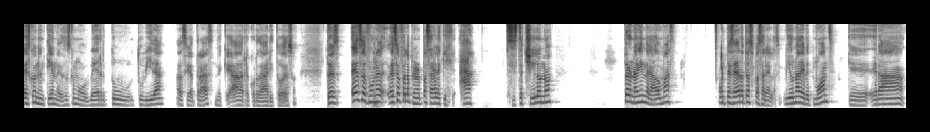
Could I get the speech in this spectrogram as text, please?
es, cuando entiendes, es como ver tu, tu vida hacia atrás, de que, ah, recordar y todo eso. Entonces, esa fue, una, esa fue la primera pasarela que dije, ah, si está chilo, ¿no? Pero no había indagado más. Empecé a ver otras pasarelas. Vi una de Betmont, que era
